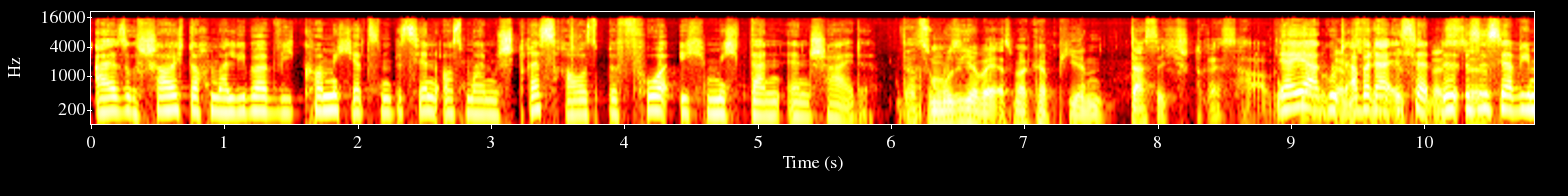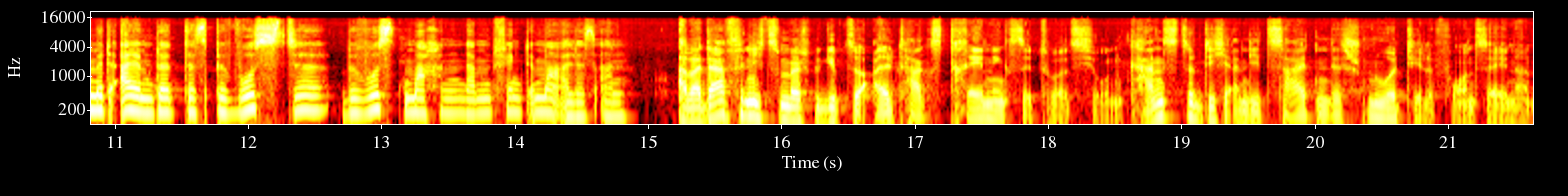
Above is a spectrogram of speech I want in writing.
Also schaue ich doch mal lieber, wie komme ich jetzt ein bisschen aus meinem Stress raus, bevor ich mich dann entscheide. Dazu muss ich aber erstmal kapieren, dass ich Stress habe. Ja, Ich ja, glaube, gut, aber da ist ja, das ist es ja wie mit allem. Das, das bewusste Bewusstmachen, damit fängt immer alles an. Aber da finde ich zum Beispiel, gibt es so Alltagstrainingssituationen. Kannst du dich an die Zeiten des Schnurtelefons erinnern?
